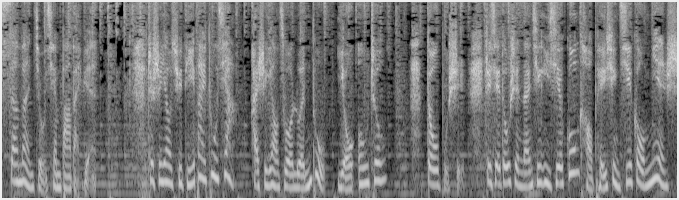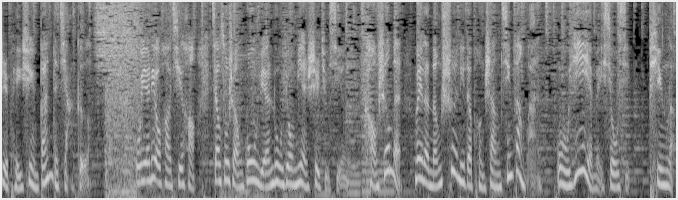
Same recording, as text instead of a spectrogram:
三万九千八百元。这是要去迪拜度假，还是要坐轮渡游欧洲？都不是，这些都是南京一些公考培训机构面试培训班的价格。五月六号、七号，江苏省公务员录用面试举行，考生们为了能顺利的捧上金饭碗，五一也没休息，拼了。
